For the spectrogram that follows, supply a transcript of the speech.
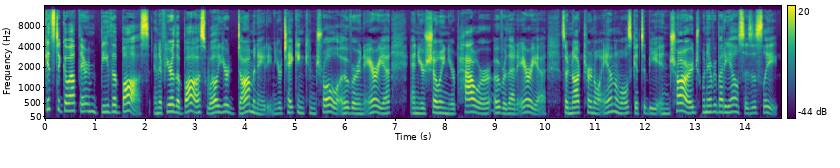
gets to go out there and be the boss. And if you're the boss, well, you're dominating, you're taking control over an area and you're showing your power over that area. So nocturnal animals get to be in charge when everybody else is asleep.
